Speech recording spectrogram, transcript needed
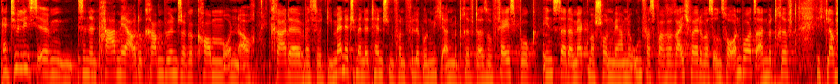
natürlich ähm, sind ein paar mehr Autogrammwünsche gekommen und auch gerade was so die Management-Attention von Philipp und mich anbetrifft, also Facebook, Insta, da merkt man schon, wir haben eine unfassbare Reichweite, was unsere Onboards anbetrifft. Ich glaube,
